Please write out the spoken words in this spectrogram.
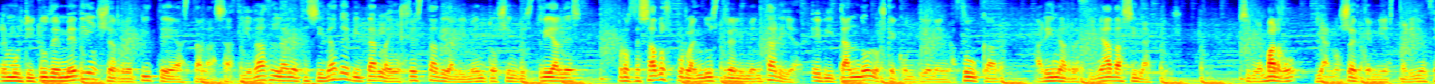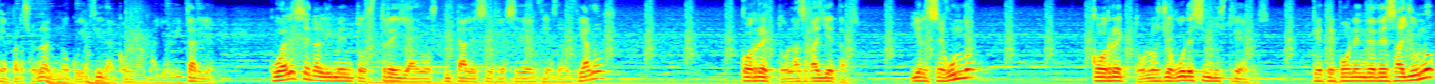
En multitud de medios se repite hasta la saciedad la necesidad de evitar la ingesta de alimentos industriales procesados por la industria alimentaria, evitando los que contienen azúcar, harinas refinadas y lácteos. Sin embargo, y a no ser que mi experiencia personal no coincida con la mayoritaria, ¿cuál es el alimento estrella en hospitales y residencias de ancianos? Correcto, las galletas. ¿Y el segundo? Correcto, los yogures industriales. ¿Qué te ponen de desayuno?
